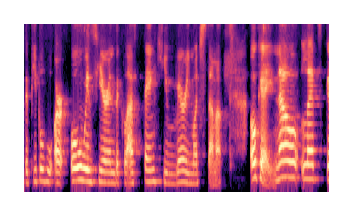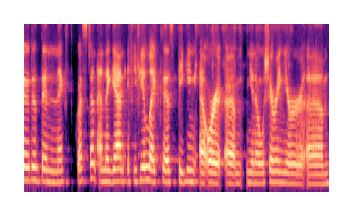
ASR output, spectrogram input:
the people who are always here in the class. Thank you very much, Sama. Okay, now let's go to the next question. And again, if you feel like uh, speaking uh, or, um, you know, sharing your um,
